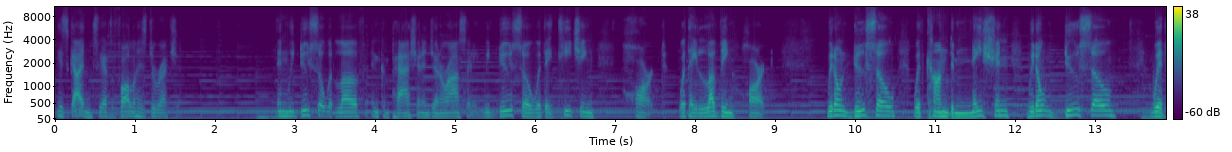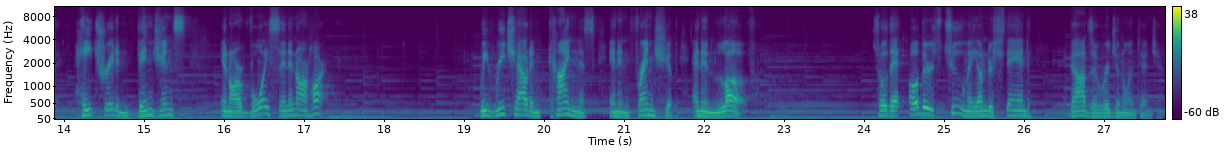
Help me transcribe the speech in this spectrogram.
his guidance, we have to follow his direction. And we do so with love and compassion and generosity. We do so with a teaching heart, with a loving heart. We don't do so with condemnation. We don't do so with hatred and vengeance in our voice and in our heart. We reach out in kindness and in friendship and in love so that others too may understand God's original intention.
